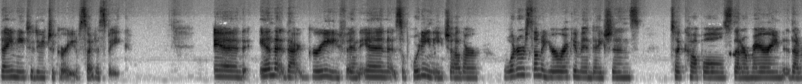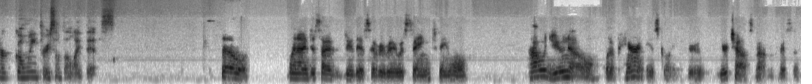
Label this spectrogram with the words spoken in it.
they need to do to grieve, so to speak. And in that grief and in supporting each other, what are some of your recommendations to couples that are married that are going through something like this? So, when I decided to do this, everybody was saying to me, Well, how would you know what a parent is going through? Your child's not in prison.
